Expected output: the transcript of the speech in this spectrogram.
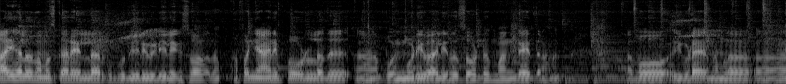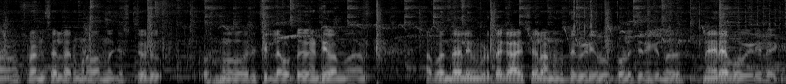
ഹായ് ഹലോ നമസ്കാരം. എല്ലാവർക്കും പുതിയൊരു വീഡിയോയിലേക്ക് സ്വാഗതം. അപ്പോൾ ഞാനിപ്പോൾ ഉള്ളത് പൊന്മുടി വാലി റിസോർട്ട് മങ്കയത്താണ്. അപ്പോൾ ഇവിടെ നമ്മൾ ഫ്രണ്ട്സ് എല്ലാവരും കൂടെ വന്ന് ജസ്റ്റ് ഒരു ഒരു ചില്ലൗട്ട് വേണ്ടി വന്നതാണ്. അപ്പോൾ എന്തായാലും ഇവിടുത്തെ കാഴ്ചകളാണ് ഇന്നത്തെ വീഡിയോയിൽ ഉൾക്കൊള്ളിച്ചിരിക്കുന്നത്. നേരെ അപ്പോൾ വീഡിയോയിലേക്ക്.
